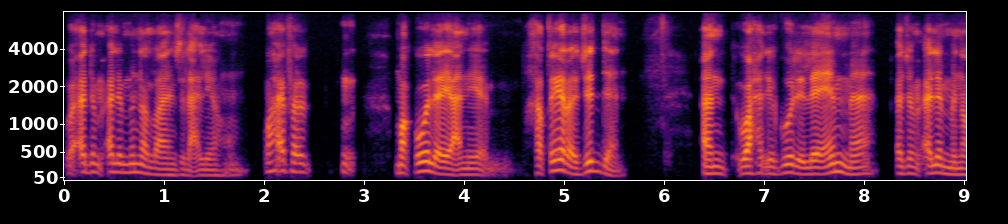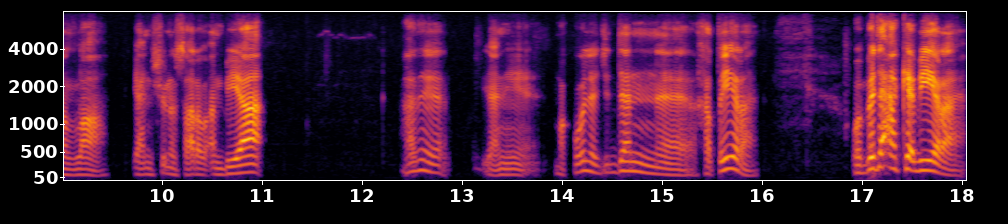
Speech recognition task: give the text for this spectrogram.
وعندهم علم من الله ينزل عليهم. وهي مقولة يعني خطيرة جدا. أن واحد يقول الأئمة عندهم علم من الله. يعني شنو صاروا أنبياء. هذه يعني مقولة جدا خطيرة وبدعة كبيرة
